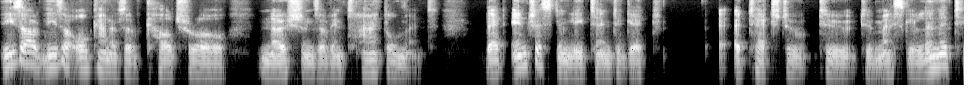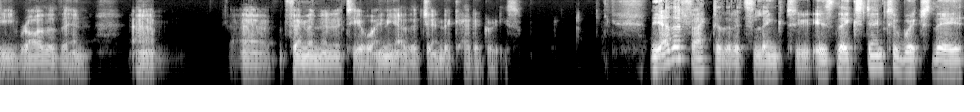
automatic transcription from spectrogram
These are these are all kind of sort of cultural notions of entitlement that, interestingly, tend to get attached to to to masculinity rather than um, uh, femininity or any other gender categories. The other factor that it's linked to is the extent to which there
